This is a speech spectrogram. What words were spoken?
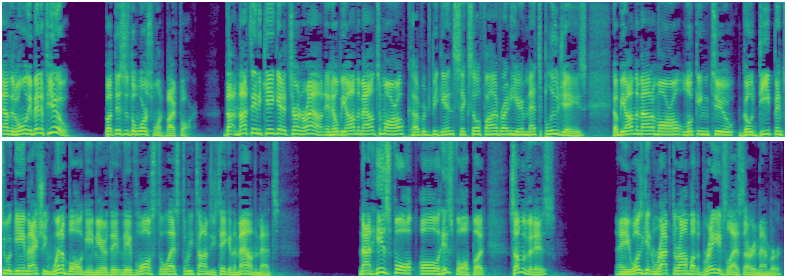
Now, there's only been a few, but this is the worst one by far. I'm not saying he can't get it turned around, and he'll be on the mound tomorrow. Coverage begins 6.05 right here, Mets Blue Jays. He'll be on the mound tomorrow looking to go deep into a game and actually win a ball game here. They, they've lost the last three times he's taken the mound, the Mets. Not his fault, all his fault, but some of it is. And he was getting wrapped around by the Braves last I remember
